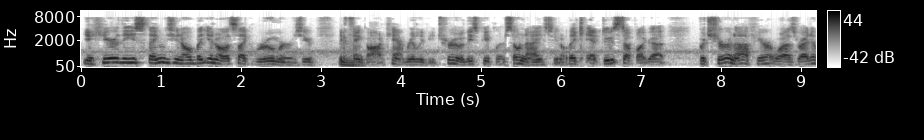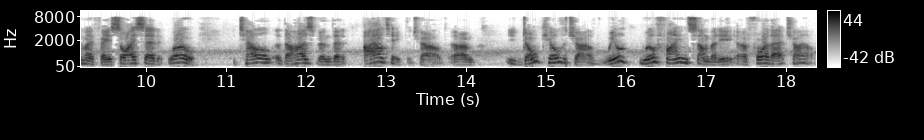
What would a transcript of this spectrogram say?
You hear these things, you know, but you know it's like rumors. You you mm-hmm. think, oh, it can't really be true. These people are so nice, you know, they can't do stuff like that. But sure enough, here it was, right in my face. So I said, "Whoa, tell the husband that I'll take the child. Um, you don't kill the child. We'll we'll find somebody uh, for that child.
